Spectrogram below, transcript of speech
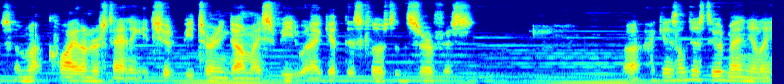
So I'm not quite understanding. It should be turning down my speed when I get this close to the surface. But I guess I'll just do it manually.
